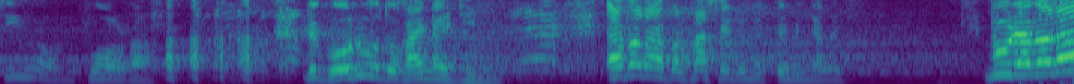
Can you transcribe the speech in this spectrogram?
সিহন ফোড়া গরু তো খায় না এটি এবার আবার ফাঁসে রুমেতে হুন্না লাগছে বুড়া বেড়া,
